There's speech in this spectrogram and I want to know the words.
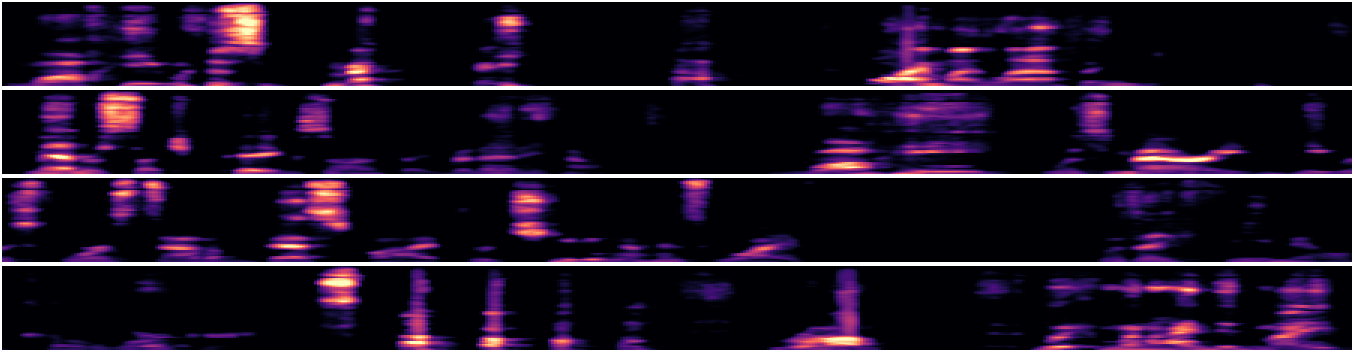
while he was married. Why am I laughing? Men are such pigs, aren't they? But anyhow, while he was married, he was forced out of Best Buy for cheating on his wife with a female co worker. So, Rob, when I did my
